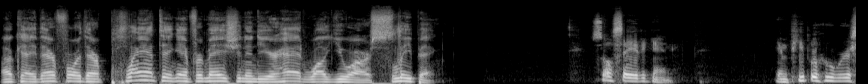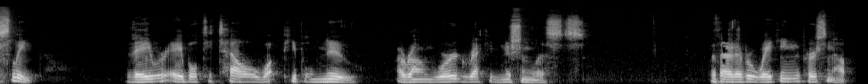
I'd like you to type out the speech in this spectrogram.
Okay, therefore, they're planting information into your head while you are sleeping. So I'll say it again. In people who were asleep, they were able to tell what people knew around word recognition lists without ever waking the person up.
